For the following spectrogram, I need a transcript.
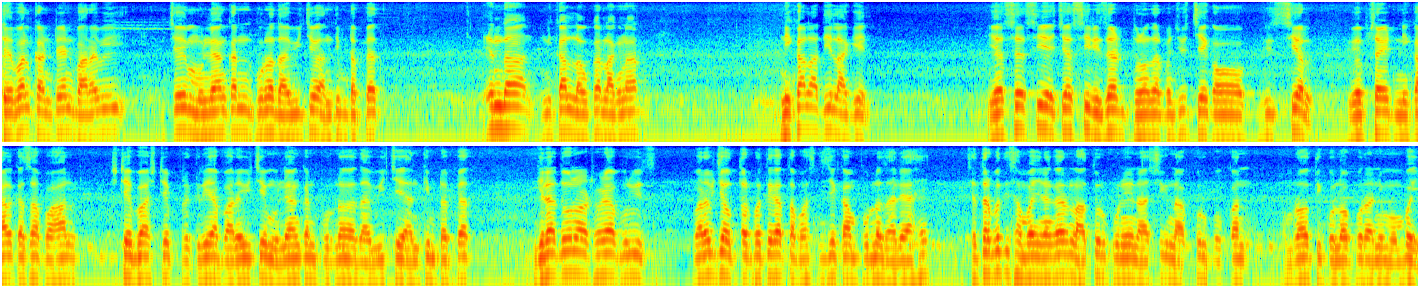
टेबल कंटेंट बारावीचे मूल्यांकन पूर्ण दहावीचे अंतिम टप्प्यात यंदा निकाल लवकर लागणार निकाल आधी लागेल. S S C H S C result दोन हजार पंचवीस चेक ऑफिशियल वेबसाईट निकाल कसा पाहाल स्टेप बाय स्टेप प्रक्रिया बारावीचे मूल्यांकन पूर्ण दहावीचे अंतिम टप्प्यात गेल्या दोन आठवड्यापूर्वीच बारावीच्या उत्तरपत्रिका तपासणीचे काम पूर्ण झाले आहे. छत्रपती संभाजीनगर लातूर पुणे नाशिक नागपूर कोकण अमरावती कोल्हापूर आणि मुंबई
